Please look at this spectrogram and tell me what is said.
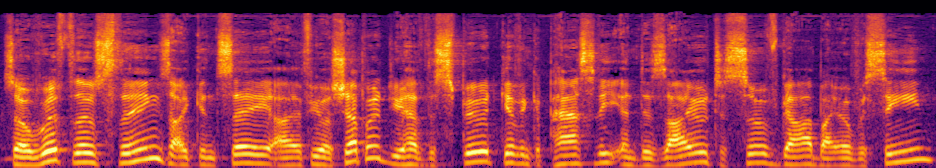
so with those things, I can say uh, if you're a shepherd, you have the spirit-giving capacity and desire to serve God by overseeing,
